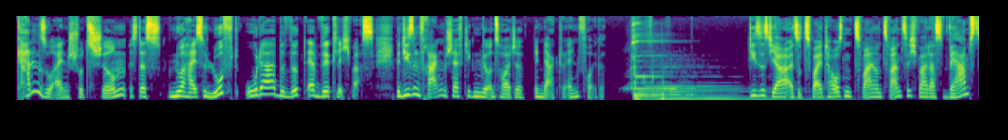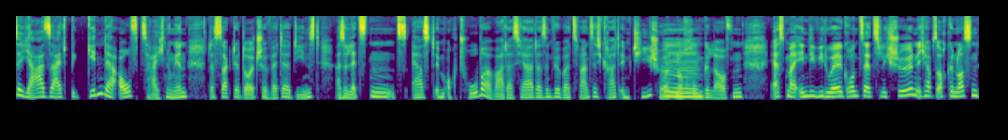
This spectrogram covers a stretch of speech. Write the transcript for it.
kann so ein Schutzschirm? Ist das nur heiße Luft oder bewirkt er wirklich was? Mit diesen Fragen beschäftigen wir uns heute in der aktuellen Folge. Dieses Jahr, also 2022, war das wärmste Jahr seit Beginn der Aufzeichnungen. Das sagt der Deutsche Wetterdienst. Also letztens erst im Oktober war das ja. Da sind wir bei 20 Grad im T-Shirt mm. noch mhm. rumgelaufen. Erstmal individuell grundsätzlich schön. Ich habe es auch genossen.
